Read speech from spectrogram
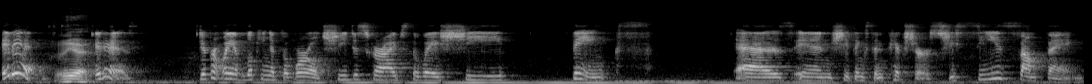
It is. Yeah. It is. Different way of looking at the world. She describes the way she thinks as in she thinks in pictures. She sees something.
